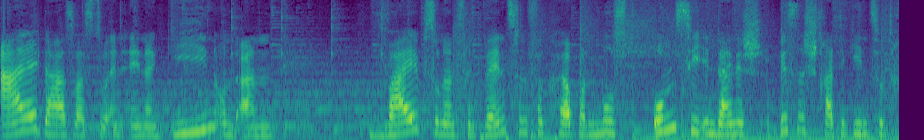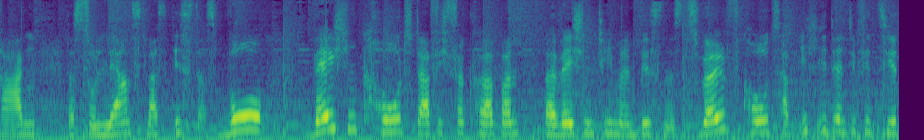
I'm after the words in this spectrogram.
all das, was du an Energien und an Vibes an Frequenzen verkörpern musst, um sie in deine Business-Strategien zu tragen, dass du lernst, was ist das? Wo, welchen Code darf ich verkörpern, bei welchem Thema im Business? Zwölf Codes habe ich identifiziert,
